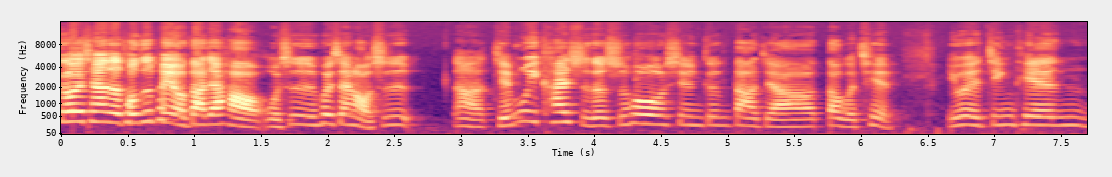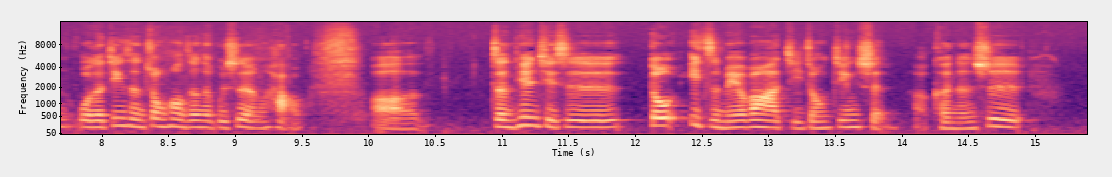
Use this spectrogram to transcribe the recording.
各位亲爱的投资朋友，大家好，我是惠珊老师。那节目一开始的时候，先跟大家道个歉，因为今天我的精神状况真的不是很好，呃，整天其实都一直没有办法集中精神啊，可能是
